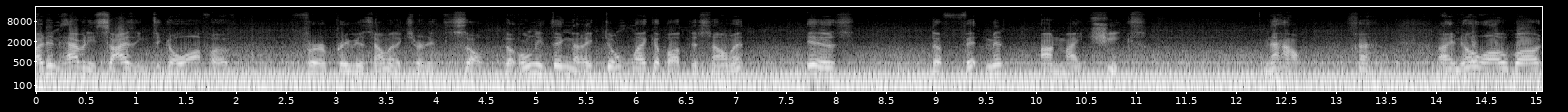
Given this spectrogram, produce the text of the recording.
I didn't have any sizing to go off of for previous helmet experience. So the only thing that I don't like about this helmet is the fitment on my cheeks. Now, I know all about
